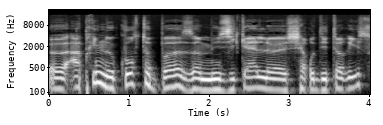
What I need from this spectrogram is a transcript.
Euh, après une courte pause musicale, euh, cher auditoris,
